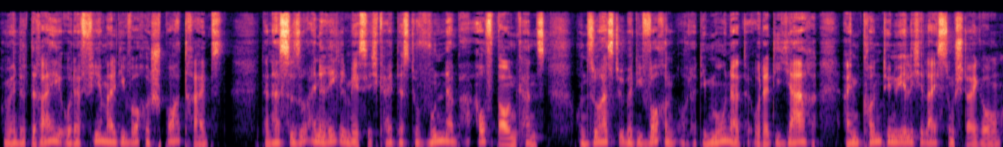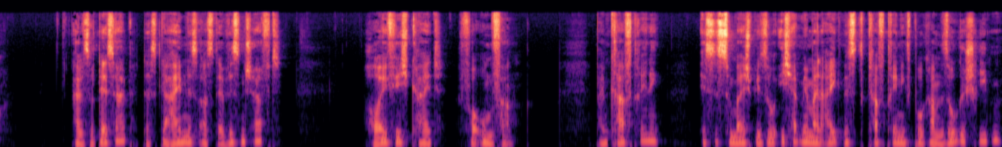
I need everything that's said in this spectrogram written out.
Und wenn du drei oder viermal die Woche Sport treibst, dann hast du so eine Regelmäßigkeit, dass du wunderbar aufbauen kannst. Und so hast du über die Wochen oder die Monate oder die Jahre eine kontinuierliche Leistungssteigerung. Also deshalb das Geheimnis aus der Wissenschaft, Häufigkeit vor Umfang. Beim Krafttraining ist es zum Beispiel so, ich habe mir mein eigenes Krafttrainingsprogramm so geschrieben,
